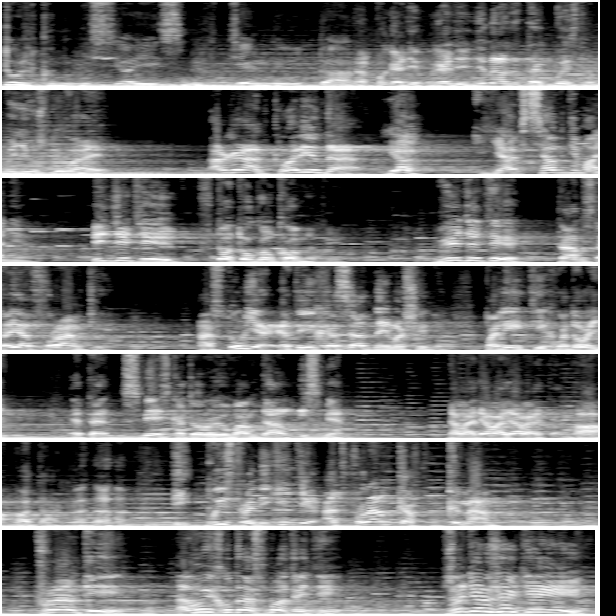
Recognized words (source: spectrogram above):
только нанеся ей смертельный удар. А, погоди, погоди, не надо так быстро, мы не успеваем. Арган, Кларинда! Я... Я вся внимание. Идите в тот угол комнаты. Видите, там стоят франки. А стулья — это их осадные машины. Полейте их водой. Это смесь, которую вам дал Исмен. Давай, давай, давай. -то. О, вот так. И быстро бегите от франков к нам. Франки, а вы куда смотрите? Задержите их!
